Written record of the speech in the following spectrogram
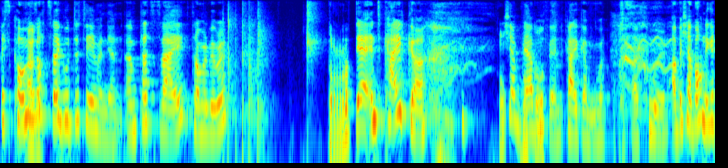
Es kommen Also. noch zwei gute Themen, Jan. Ähm, Platz zwei, Trommelwirbel. Brrr. Der Entkalker. Oh, Ich habe oh Werbung Gott. für Entkalker gemacht. War cool. Aber ich habe auch eine,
